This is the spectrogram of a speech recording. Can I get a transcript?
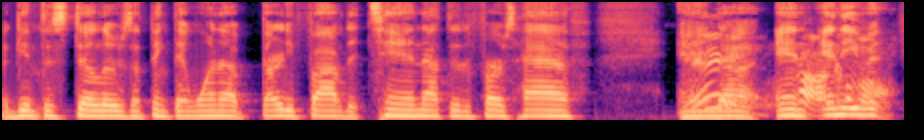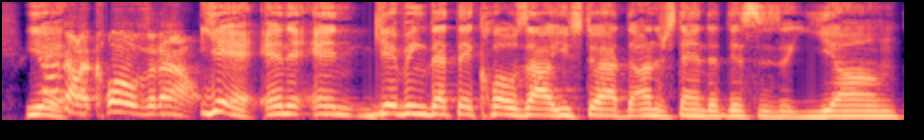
against the Steelers, I think they went up 35 to 10 after the first half. And, uh, and, Oh, and even, on. yeah, Y'all gotta close it out. yeah. And, and giving that they close out, you still have to understand that this is a young,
